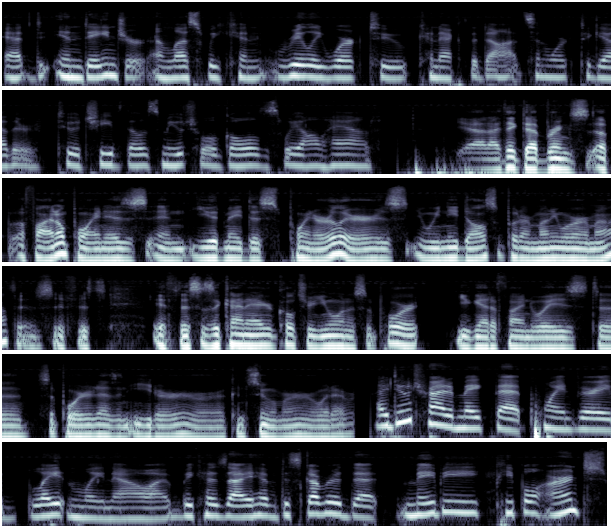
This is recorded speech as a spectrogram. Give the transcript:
at, in danger unless we can really work to connect the dots and work together to achieve those mutual goals we all have. Yeah, and I think that brings up a final point is, and you had made this point earlier, is we need to also put our money where our mouth is. If it's if this is the kind of agriculture you want to support, you got to find ways to support it as an eater or a consumer or whatever. I do try to make that point very blatantly now uh, because I have discovered that maybe people aren't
